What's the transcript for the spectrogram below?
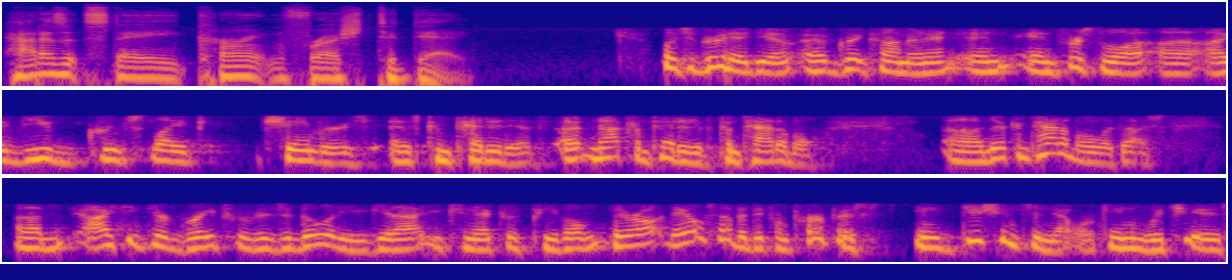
How does it stay current and fresh today? Well, it's a great idea, a great comment. And and, and first of all, uh, I view groups like chambers as competitive, uh, not competitive, compatible. Uh, they're compatible with us. Um, I think they're great for visibility. You get out, you connect with people. They're they also have a different purpose in addition to networking, which is,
